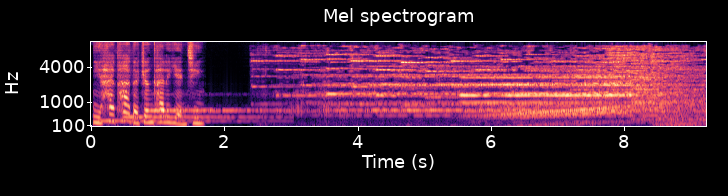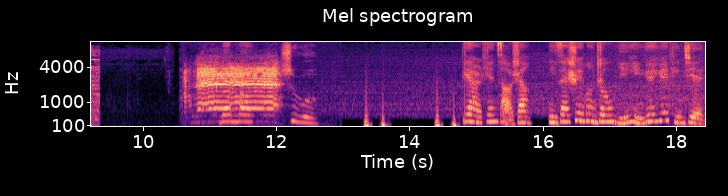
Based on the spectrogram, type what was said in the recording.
你害怕的睁开了眼睛。妈妈，是我。第二天早上，你在睡梦中隐隐约约听见。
